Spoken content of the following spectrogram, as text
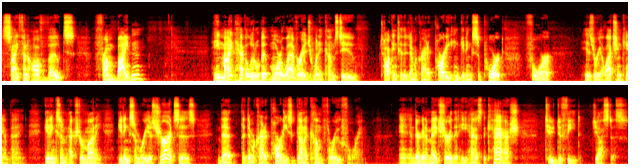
siphon off votes from Biden, he might have a little bit more leverage when it comes to talking to the Democratic Party and getting support for his reelection campaign, getting some extra money, getting some reassurances that the Democratic Party's going to come through for him. And they're going to make sure that he has the cash to defeat Justice.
